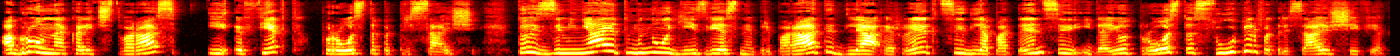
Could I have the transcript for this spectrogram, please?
огромное количество раз, и эффект просто потрясающий. То есть заменяет многие известные препараты для эрекции, для потенции и дает просто супер потрясающий эффект.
